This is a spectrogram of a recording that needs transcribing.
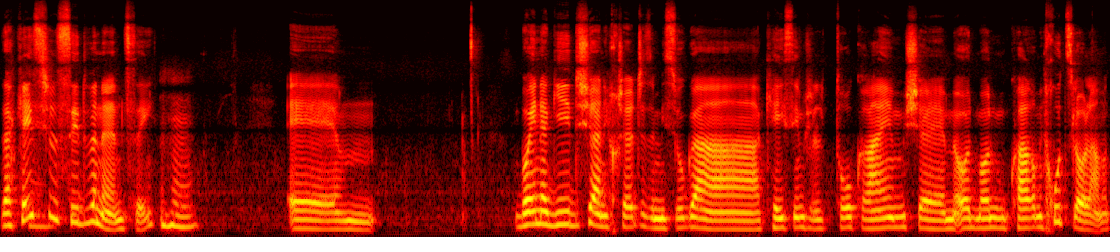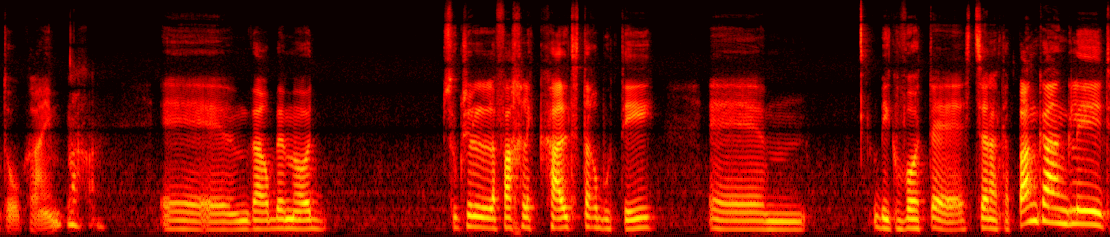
זה הקייס של סיד וננסי. מהמם. אמ, בואי נגיד שאני חושבת שזה מסוג הקייסים של טרו קריים שמאוד מאוד מוכר מחוץ לעולם הטרו קריים. נכון. אמ, והרבה מאוד סוג של הפך לקאלט תרבותי אמ, בעקבות אה, סצנת הפאנק האנגלית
